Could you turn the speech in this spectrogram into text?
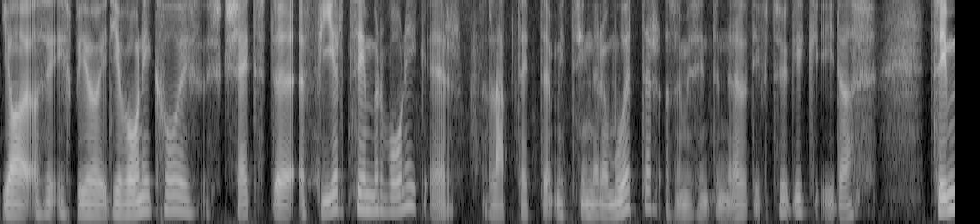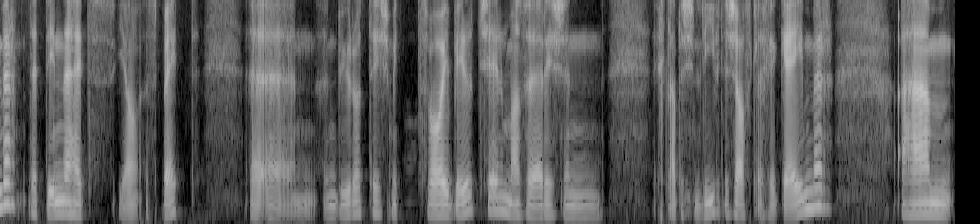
Ja, also ich bin ja in die Wohnung gekommen. Es ist geschätzt eine Vierzimmerwohnung. Er lebt dort mit seiner Mutter. Also wir sind dann relativ zügig in das Zimmer. Dort drinnen hat es ja, ein Bett, äh, ein, ein, Bürotisch mit zwei Bildschirmen. Also er ist ein, ich glaube, ist ein leidenschaftlicher Gamer. Ähm,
